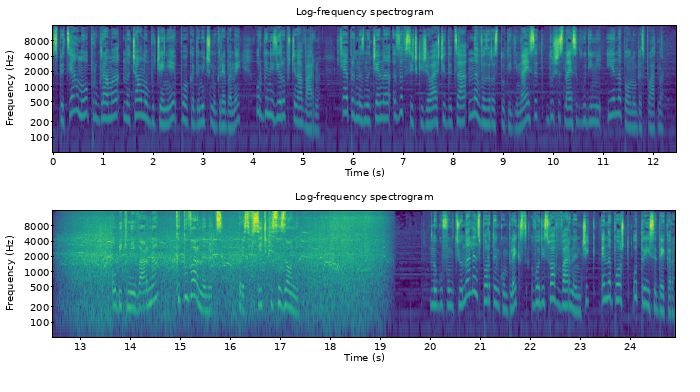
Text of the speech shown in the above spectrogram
Специално програма Начално обучение по академично гребане организира Община Варна. Тя е предназначена за всички желаящи деца на възраст от 11 до 16 години и е напълно безплатна. Обикни Варна като варненец през всички сезони. Многофункционален спортен комплекс Владислав Варненчик е на площ от 30 декара,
